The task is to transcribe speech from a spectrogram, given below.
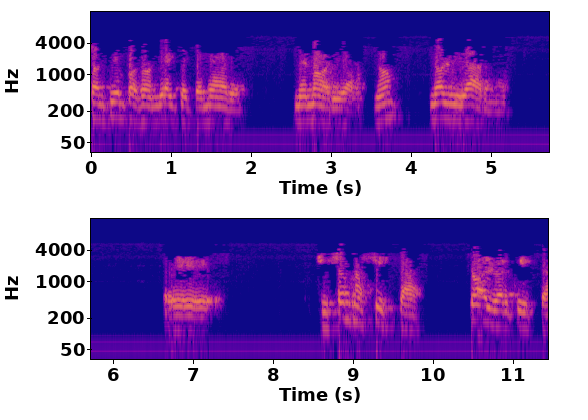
son tiempos donde hay que tener memoria, ¿no? No olvidarnos. Eh, si son masistas sos albertista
